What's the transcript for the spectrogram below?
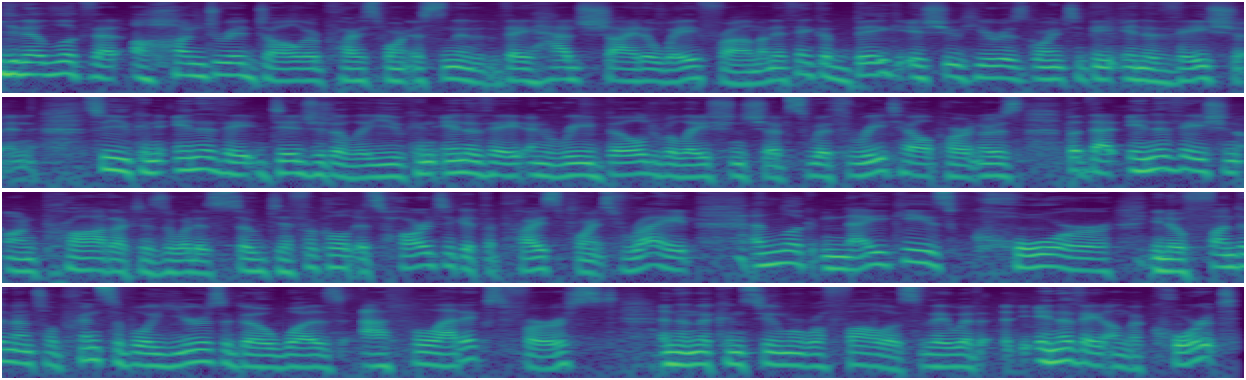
You know, look, that $100 price point is something that they had shied away from. And I think a big issue here is going to be innovation. So you can innovate digitally, you can innovate and rebuild relationships with retail partners, but that innovation on product is what is so difficult. It's hard to get the price points right. And look, Nike's core, you know, fundamental principle years ago was athletics first, and then the consumer will follow. So they would innovate on the court,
